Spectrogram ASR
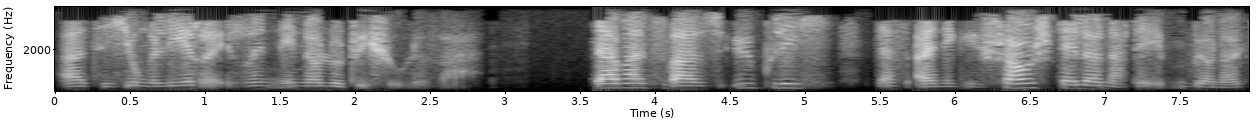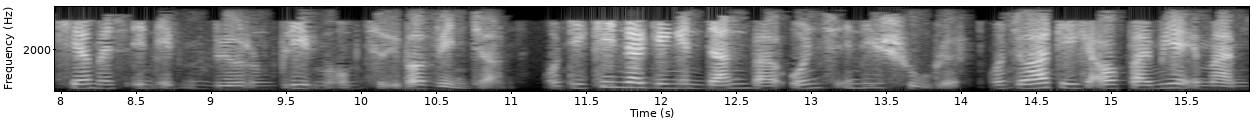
als ich junge Lehrerin in der Ludwigschule war. Damals war es üblich, dass einige Schausteller nach der Ebenbürner Kirmes in Ebenbüren blieben, um zu überwintern. Und die Kinder gingen dann bei uns in die Schule. Und so hatte ich auch bei mir in meinem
